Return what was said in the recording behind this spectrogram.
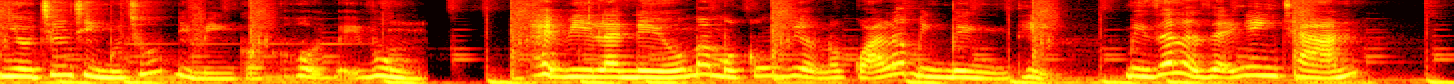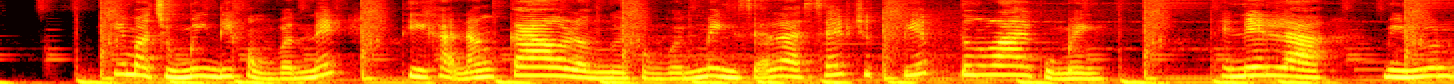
nhiều chương trình một chút để mình có cơ hội vẫy vùng. Tại vì là nếu mà một công việc nó quá là bình bình thì mình rất là dễ nhanh chán. Khi mà chúng mình đi phỏng vấn ấy, thì khả năng cao là người phỏng vấn mình sẽ là sếp trực tiếp tương lai của mình. Thế nên là mình luôn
